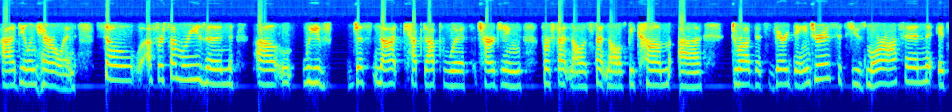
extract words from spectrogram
uh, dealing heroin. So, uh, for some reason, uh, we've just not kept up with charging for fentanyl as fentanyl has become a drug that's very dangerous. It's used more often. It's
